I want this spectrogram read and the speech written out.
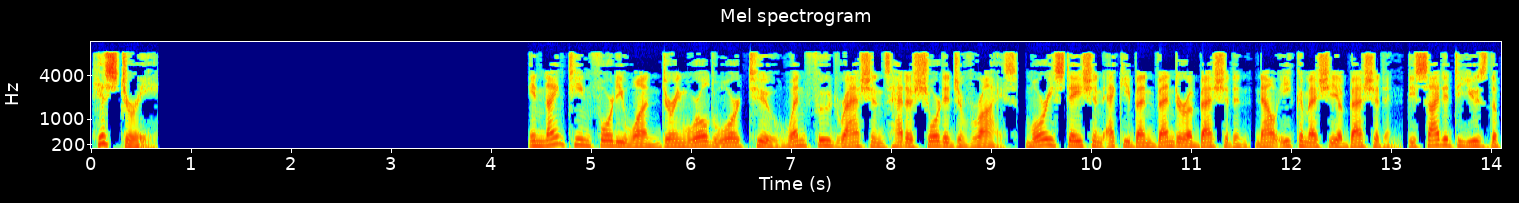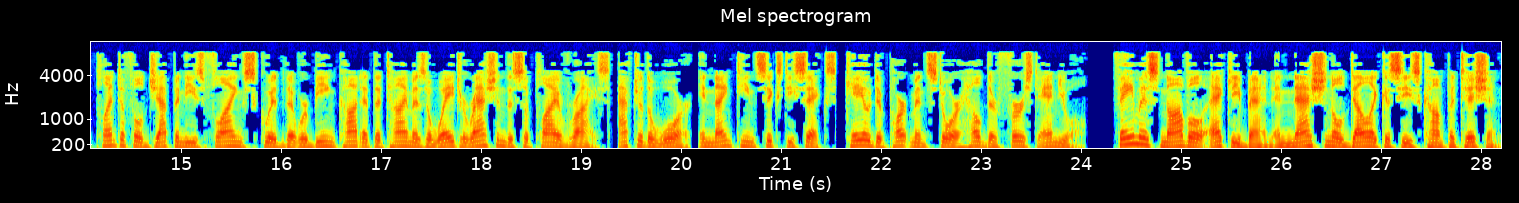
History In 1941 during World War II when food rations had a shortage of rice, Mori Station Ekiben vendor Abeshitan now Abeshitan decided to use the plentiful Japanese flying squid that were being caught at the time as a way to ration the supply of rice. After the war, in 1966, Keio Department Store held their first annual Famous Novel Ekiben and National Delicacies Competition.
